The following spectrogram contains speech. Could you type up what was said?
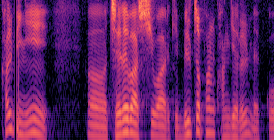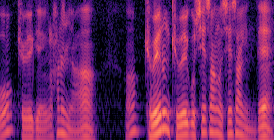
칼빈이 어, 제네바 씨와 이렇게 밀접한 관계를 맺고 교회 개혁을 하느냐? 어? 교회는 교회고 세상은 세상인데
